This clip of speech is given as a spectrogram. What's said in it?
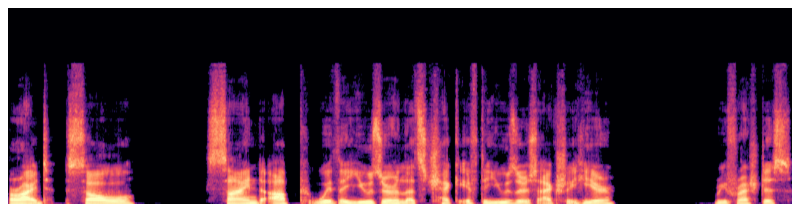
All right, so signed up with a user. Let's check if the user is actually here. Refresh this.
